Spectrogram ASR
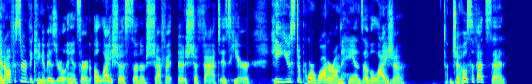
An officer of the king of Israel answered, Elisha, son of Shaphat, uh, Shaphat, is here. He used to pour water on the hands of Elijah. Jehoshaphat said,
